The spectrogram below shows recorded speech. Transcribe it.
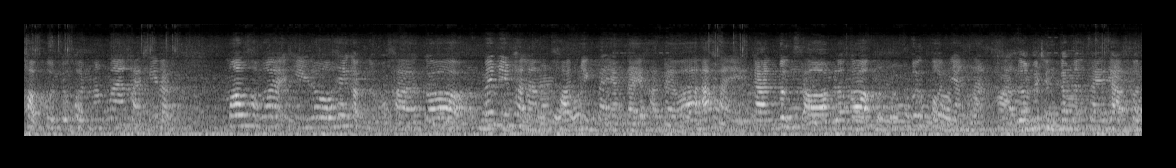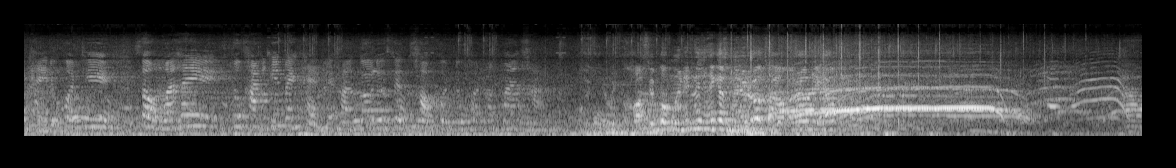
ขอบคุณทุกคนมากๆค่ะ ที่แบบมอบคำว่าฮีโร่ให้กับหนูค่ะ ก็ไม่มีพลังคอสมิกแต่อย่างใดค่ะ แต่ว่าอาศัยการฝึกซ้อมแล้วก็ฝึกฝนอย่างหนักค่ะรวมไปถึงกำลังใจจากคนไทยทุกคนที่ส่งมาให้ทุ กครั้งที่ไปแข่งเลยค่ะ ก็รู้สึกขอบคุณทุกคนมากๆค่ะโอ้โหขอเสียงปรบมือนิดนึงให้กับฮีโร่สาวของเราเลยครับอ้าว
